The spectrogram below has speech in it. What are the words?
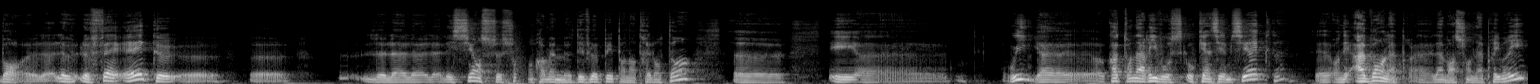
bon, le, fait est que les sciences se sont quand même développées pendant très longtemps. et oui, quand on arrive au, au 15e siècle, on est avant l'invention de l'imprimerie,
